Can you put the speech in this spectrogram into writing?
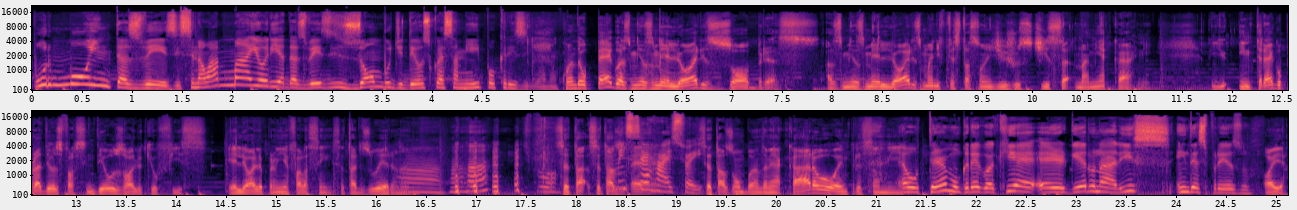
por muitas vezes, se não a maioria das vezes, zombo de Deus com essa minha hipocrisia, né? Quando eu pego as minhas melhores obras, as minhas melhores manifestações de justiça na minha carne, e entrego pra Deus e falo assim: Deus, olha o que eu fiz. Ele olha pra mim e fala assim: Você tá de zoeira, né? Ah, aham. tipo, Você tá, você tá, vamos encerrar isso aí. Você tá zombando a minha cara ou é impressão minha? É o termo grego aqui é, é erguer o nariz em desprezo. Olha,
